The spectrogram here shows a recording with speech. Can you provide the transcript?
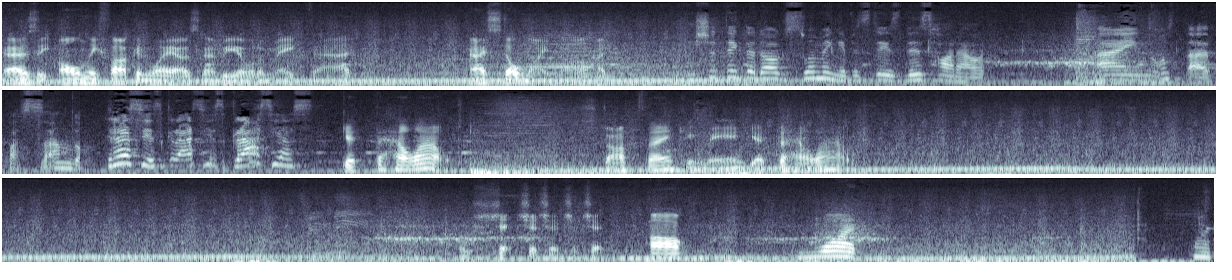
That is the only fucking way I was gonna be able to make that. And I still might not. I should take the dog swimming if it stays this hot out. Ay, no está pasando. Gracias, gracias, gracias. Get the hell out. Stop thanking me and get the hell out. Oh shit, shit, shit, shit, shit. Oh, what? What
